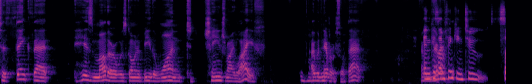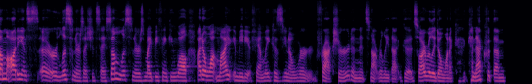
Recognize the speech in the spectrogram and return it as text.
to think that his mother was going to be the one to change my life, mm-hmm. I would never have thought that. I and because never... I'm thinking too, some audience uh, or listeners, I should say, some listeners might be thinking, well, I don't want my immediate family because, you know, we're fractured and it's not really that good. So I really don't want to c- connect with them,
